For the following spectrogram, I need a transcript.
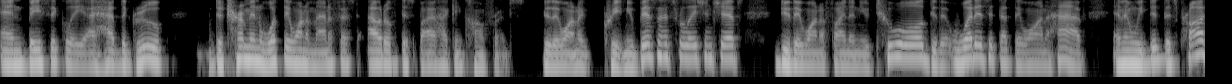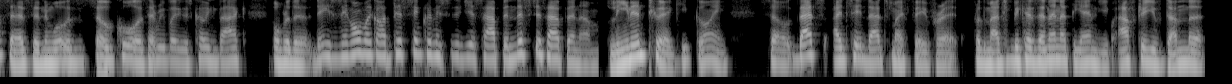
and basically i had the group determine what they want to manifest out of this biohacking conference. Do they want to create new business relationships? Do they want to find a new tool? Do they what is it that they want to have? And then we did this process. And what was so cool is everybody was coming back over the days saying, Oh my God, this synchronicity just happened, this just happened. Um, lean into it, keep going. So that's I'd say that's my favorite for the magic because and then at the end, you after you've done the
